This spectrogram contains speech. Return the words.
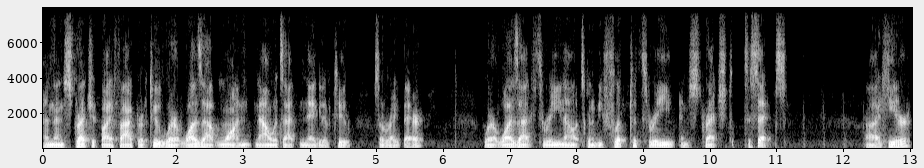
and then stretch it by a factor of 2. Where it was at 1, now it's at negative 2. So right there. Where it was at 3, now it's going to be flipped to 3 and stretched to 6. Uh, here,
